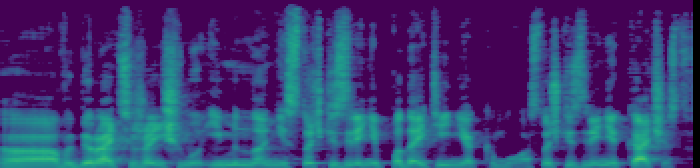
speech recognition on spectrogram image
э, выбирать женщину именно не с точки зрения подойти некому, а с точки зрения качеств.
